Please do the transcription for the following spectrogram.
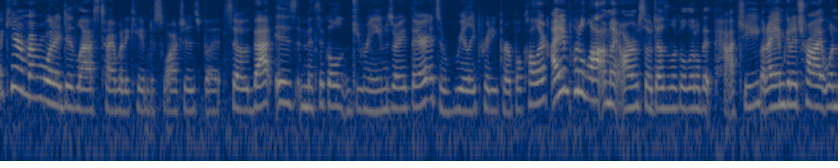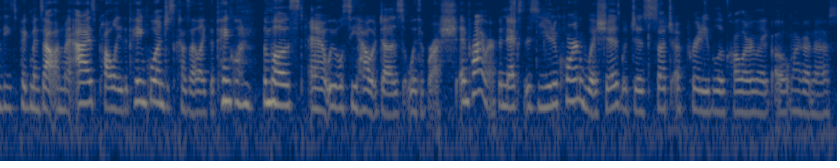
I can't remember what I did last time when it came to swatches, but so that is Mythical Dreams right there. It's a really pretty purple color. I didn't put a lot on my arm, so it does look a little bit patchy, but I am going to try one of these pigments out on my eyes, probably the pink one, just because I like the pink one the most, and we will see how it does with a brush and primer. The next is Unicorn Wishes, which is such a pretty blue color, like, oh my goodness.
